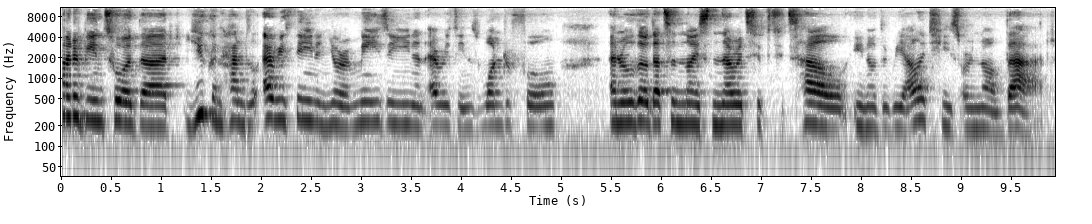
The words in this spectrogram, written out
kind of being told that you can handle everything and you're amazing and everything's wonderful. And although that's a nice narrative to tell, you know, the realities are not that.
